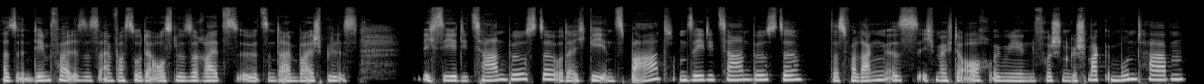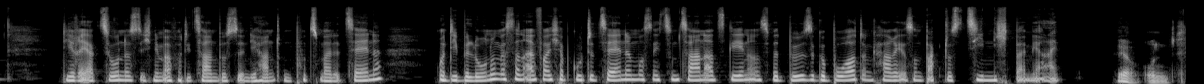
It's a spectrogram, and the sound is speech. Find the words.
Also in dem Fall ist es einfach so, der Auslösereiz, äh, jetzt in deinem Beispiel ist, ich sehe die Zahnbürste oder ich gehe ins Bad und sehe die Zahnbürste. Das Verlangen ist, ich möchte auch irgendwie einen frischen Geschmack im Mund haben. Die Reaktion ist, ich nehme einfach die Zahnbürste in die Hand und putze meine Zähne. Und die Belohnung ist dann einfach, ich habe gute Zähne, muss nicht zum Zahnarzt gehen und es wird böse gebohrt und Karies und Baktus ziehen nicht bei mir ein. Ja, und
